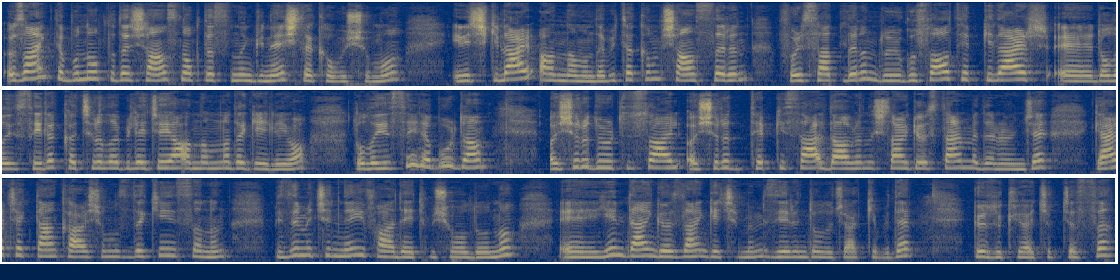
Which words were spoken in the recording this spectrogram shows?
Özellikle bu noktada şans noktasının güneşle kavuşumu ilişkiler anlamında bir takım şansların, fırsatların duygusal tepkiler e, dolayısıyla kaçırılabileceği anlamına da geliyor. Dolayısıyla burada aşırı dürtüsel, aşırı tepkisel davranışlar göstermeden önce gerçekten karşımızdaki insanın bizim için ne ifade etmiş olduğunu e, yeniden gözden geçirmemiz yerinde olacak gibi de gözüküyor açıkçası.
